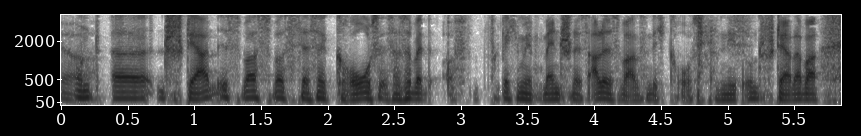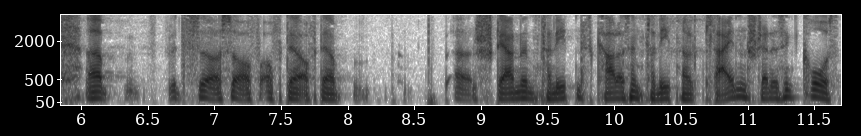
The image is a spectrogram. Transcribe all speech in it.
Ja. Und äh, ein Stern ist was, was sehr, sehr groß ist. Also mit, auf, verglichen mit Menschen ist alles wahnsinnig groß, Planet und Stern. Aber äh, jetzt also auf, auf der auf der äh, Sternen-Planetenskala sind Planeten halt klein und Sterne sind groß.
